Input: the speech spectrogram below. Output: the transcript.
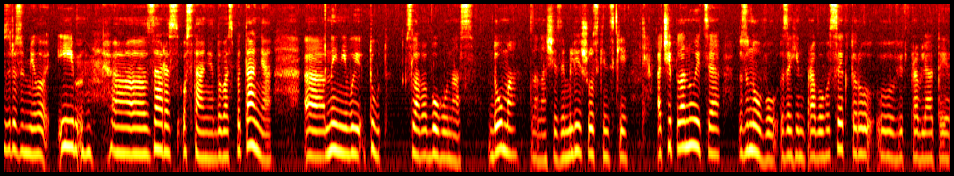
Зрозуміло. І е, зараз останнє до вас питання. Е, нині ви тут, слава Богу, у нас вдома, на нашій землі, Шоскінській. А чи планується знову загін правого сектору е, відправляти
